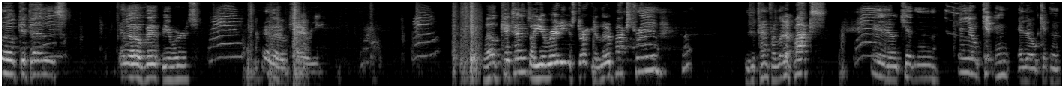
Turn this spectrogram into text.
Hello, kittens. Hello, viewers. Hello, Kari. Well, kittens, are you ready to start your litter box training? Is it time for litter box? Hello, kitten. Hello, kitten. Hello, kitten.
